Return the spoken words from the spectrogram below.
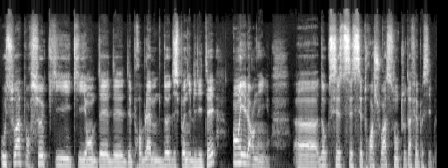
ou soit pour ceux qui, qui ont des, des, problèmes de disponibilité en e-learning. Euh, donc ces trois choix sont tout à fait possibles.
